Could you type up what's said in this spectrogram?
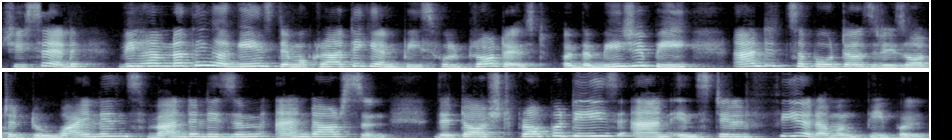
She said, We have nothing against democratic and peaceful protest, but the BJP and its supporters resorted to violence, vandalism, and arson. They torched properties and instilled fear among people.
